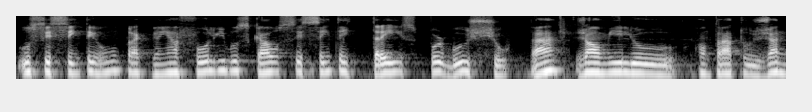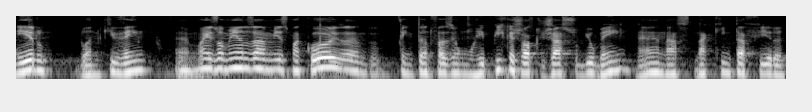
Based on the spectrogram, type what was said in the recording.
os 61 para ganhar fôlego e buscar os 63 por bushel, tá? Já o milho contrato janeiro do ano que vem é mais ou menos a mesma coisa, tentando fazer um repica, já, já subiu bem, né? Na, na quinta-feira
